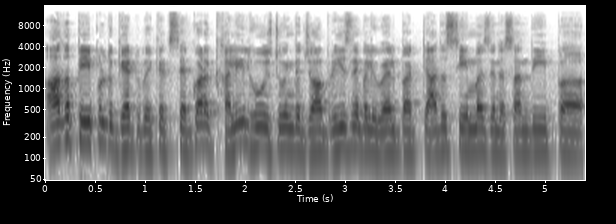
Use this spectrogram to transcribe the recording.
other people to get wickets. They've got a Khalil who is doing the job reasonably well, but the other seamers in a Sandeep uh,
